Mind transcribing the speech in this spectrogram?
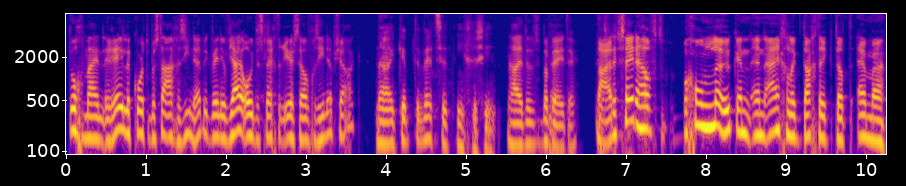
toch mijn redelijk korte bestaan gezien heb. Ik weet niet of jij ooit een slechtere eerste helft gezien hebt, Sjaak. Nou, ik heb de wedstrijd niet gezien. Nou, dat is maar Nee. beter. Nou, de tweede helft begon leuk. En, en eigenlijk dacht ik dat Emmen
